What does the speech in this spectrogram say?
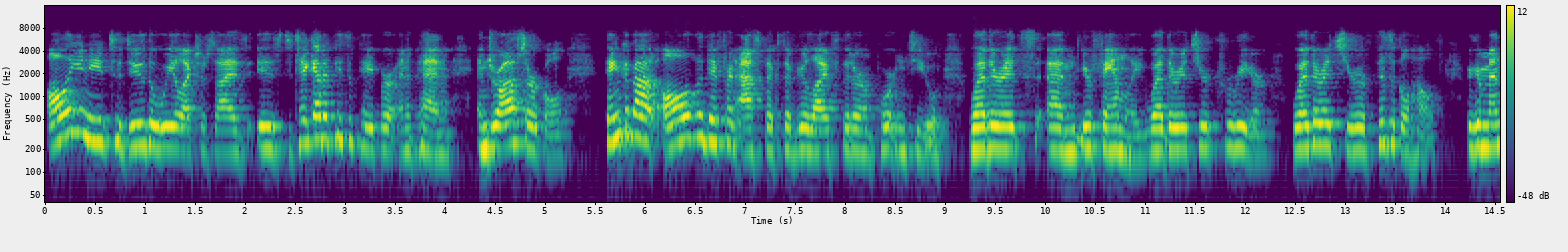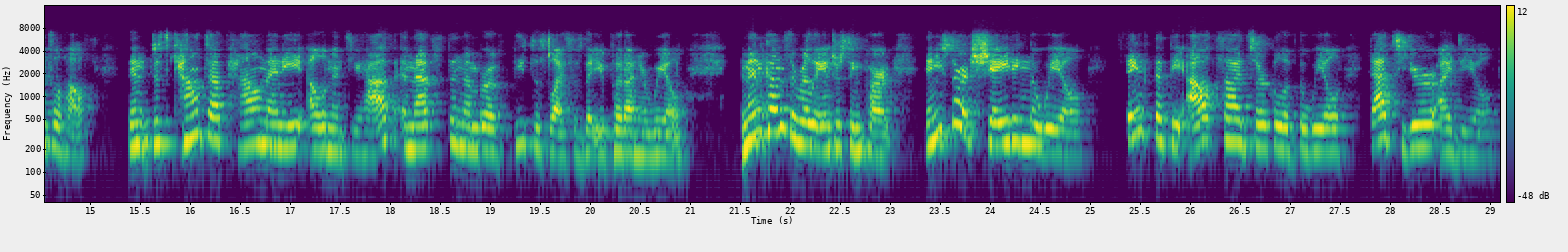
All you need to do the wheel exercise is to take out a piece of paper and a pen and draw a circle. Think about all the different aspects of your life that are important to you, whether it's um, your family, whether it's your career, whether it's your physical health or your mental health. Then just count up how many elements you have, and that's the number of pizza slices that you put on your wheel. And then comes the really interesting part. Then you start shading the wheel. Think that the outside circle of the wheel, that's your ideal.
